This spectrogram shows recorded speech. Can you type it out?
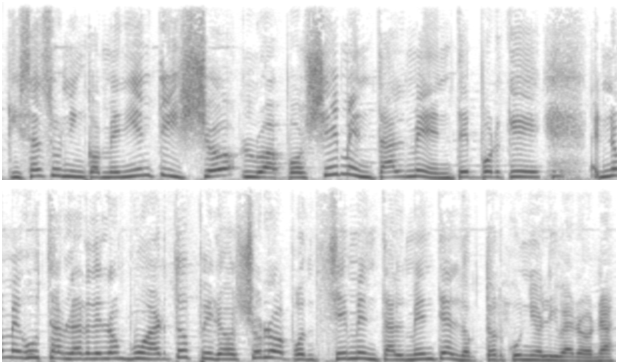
quizás un inconveniente, y yo lo apoyé mentalmente, porque no me gusta hablar de los muertos, pero yo lo apoyé mentalmente al doctor Cunio Libarona.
